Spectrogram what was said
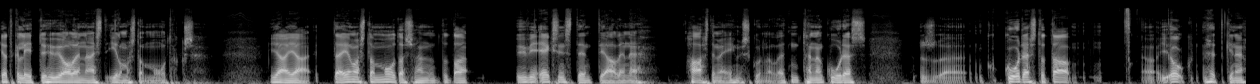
jotka liittyy hyvin olennaisesti ilmastonmuutokseen. Ja, ja tämä ilmastonmuutoshan on tota, hyvin eksistentiaalinen haaste meidän ihmiskunnalle. Et nythän on kuudes, kuudes tota, jo, hetkinen,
